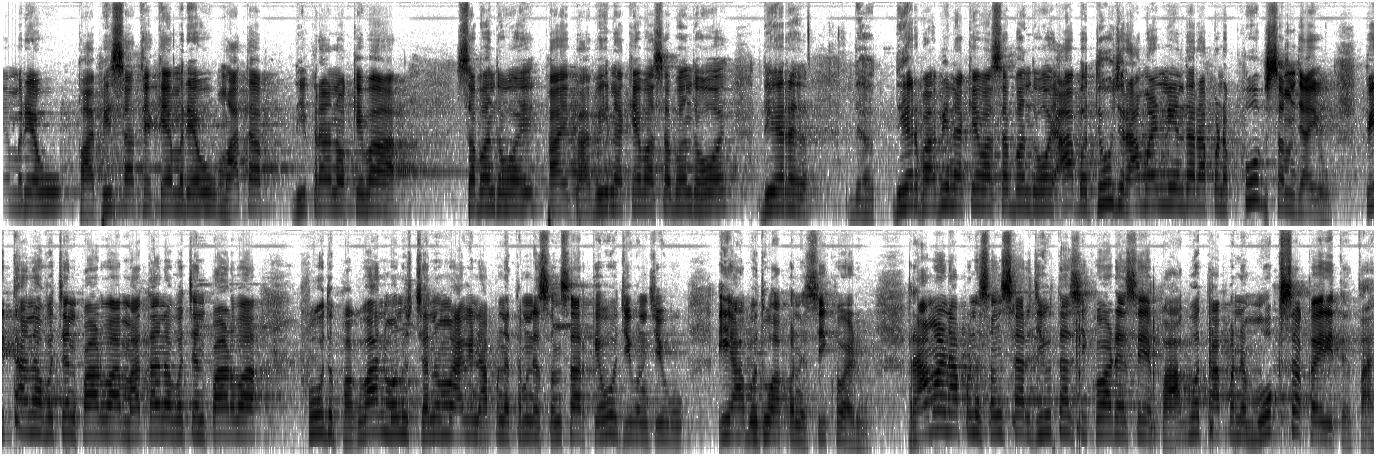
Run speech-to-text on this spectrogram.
કેમ રહેવું? ભાભી સાથે કેમ રહેવું? માતા દીકરાનો કેવા સંબંધ હોય? ભાઈ ભાભીના કેવા સંબંધ હોય? દેર દેર ભાભીના કેવા સંબંધ હોય? આ બધું જ રામાયણની અંદર આપણને ખૂબ સમજાયું. પિતાના વચન પાળવા, માતાના વચન પાળવા, ખુદ ભગવાન મનુષ્ય જન્મમાં આવીને આપણને તમને સંસાર કેવો જીવન જીવવું, એ આ બધું આપણને શીખવાડ્યું. રામાયણ આપણને સંસાર જીવતા શીખવાડે છે. ભાગવત આપણને મોક્ષ કઈ રીતે થાય?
